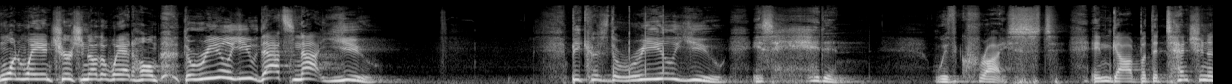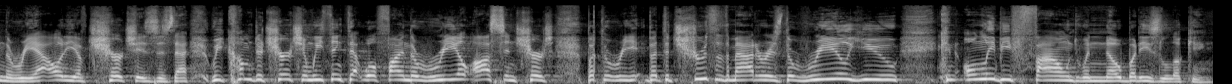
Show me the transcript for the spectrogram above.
one way in church, another way at home. The real you, that's not you. Because the real you is hidden with Christ in God. But the tension and the reality of church is, is that we come to church and we think that we'll find the real us in church. But the, re- but the truth of the matter is, the real you can only be found when nobody's looking.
